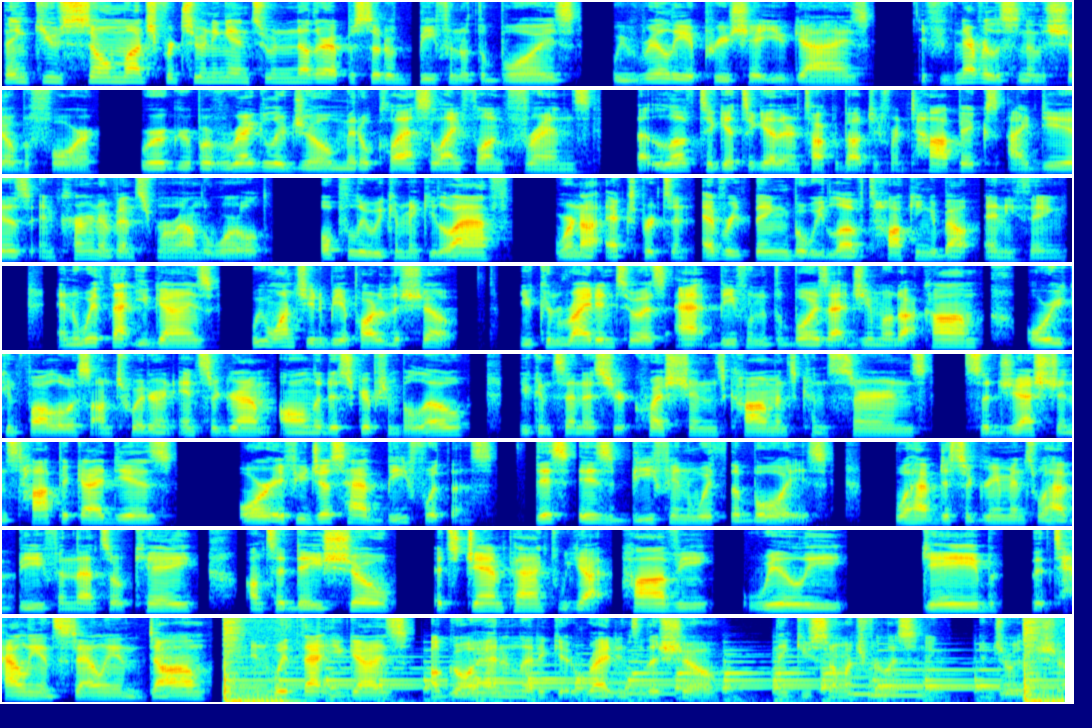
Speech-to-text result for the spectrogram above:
Thank you so much for tuning in to another episode of Beefing with the Boys. We really appreciate you guys. If you've never listened to the show before, we're a group of regular Joe middle class lifelong friends that love to get together and talk about different topics, ideas, and current events from around the world. Hopefully, we can make you laugh. We're not experts in everything, but we love talking about anything. And with that, you guys, we want you to be a part of the show. You can write into us at beefingwiththeboys at gmail.com, or you can follow us on Twitter and Instagram, all in the description below. You can send us your questions, comments, concerns, suggestions, topic ideas, or if you just have beef with us. This is Beefing with the Boys. We'll have disagreements, we'll have beef, and that's okay. On today's show, it's jam packed. We got Javi, Willie, Gabe, the Italian Stallion, Dom. And with that, you guys, I'll go ahead and let it get right into the show. Thank you so much for listening. Enjoy the show.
